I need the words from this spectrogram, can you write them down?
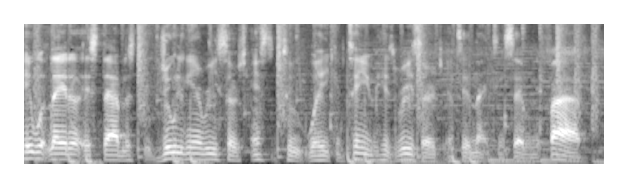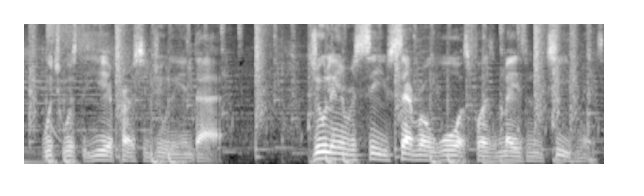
He would later establish the Julian Research Institute where he continued his research until 1975, which was the year Percy Julian died. Julian received several awards for his amazing achievements.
